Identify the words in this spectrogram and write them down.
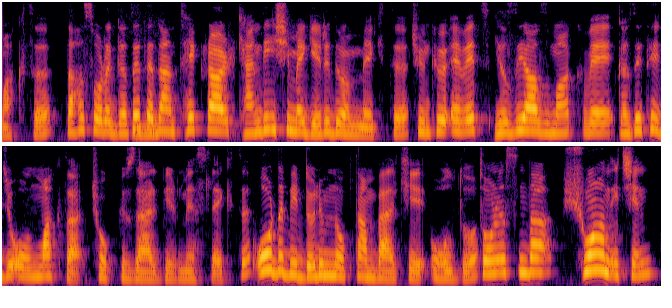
başlamaktı. Daha sonra gazeteden tekrar kendi işime geri dönmekti. Çünkü evet yazı yazmak ve gazeteci olmak da çok güzel bir meslekti. Orada bir dönüm noktam belki oldu. Sonrasında şu an için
